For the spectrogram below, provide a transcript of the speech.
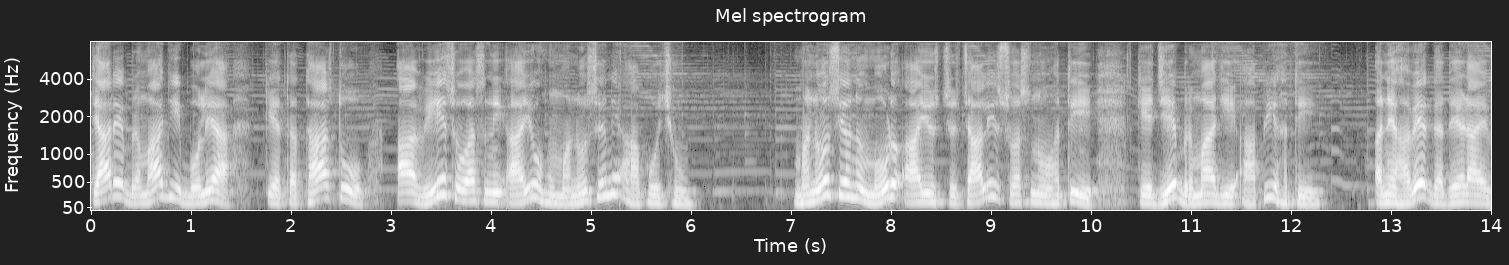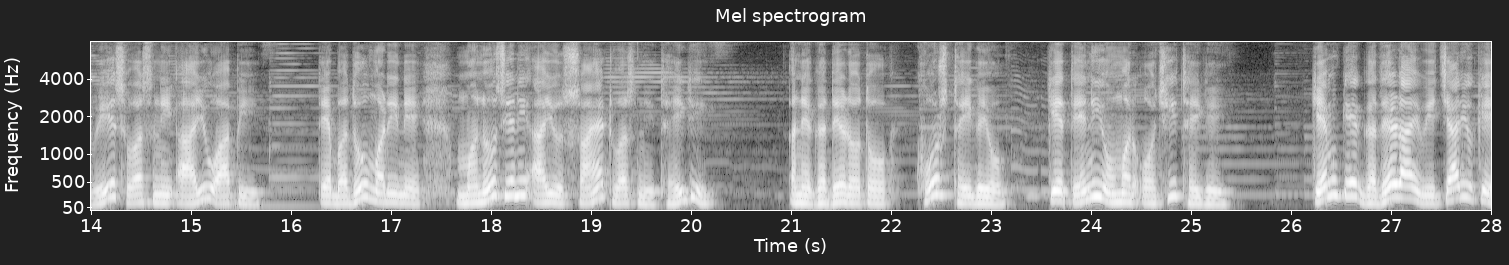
ત્યારે બ્રહ્માજી બોલ્યા કે, તથાસ્તુ, આ વીસ વર્ષની આયુ હું મનુષ્યને આપું છું. મનુષ્યનું મૂળ આયુષ્ય ચાલીસ વર્ષનું હતી કે જે બ્રહ્માજી આપી હતી. અને હવે ગધેડાએ વીસ વર્ષની આયુ આપી. તે બધું મળીને મનુષ્યની આયુ સાઠ વર્ષની થઈ ગઈ. અને ગધેડો તો ખુશ થઈ ગયો કે તેની ઉંમર ઓછી થઈ ગઈ. કેમ કે ગધેડાએ વિચાર્યું કે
